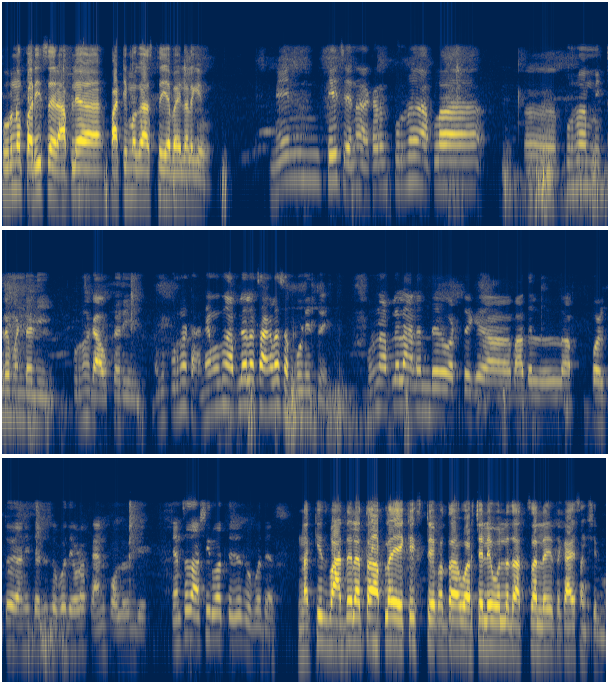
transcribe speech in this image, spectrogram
पूर्ण परिसर आपल्या पाठीमागं असतं या बैलाला घेऊन. मेन तेच आहे ना कारण पूर्ण आपला अं, पूर्ण मित्रमंडळी पूर्ण गावकरी म्हणजे पूर्ण ठाण्यामधून आपल्याला चांगला सपोर्ट येतोय. म्हणून आपल्याला आनंद वाटतोय की हा बादल पळतोय आणि त्याच्यासोबत एवढा फॅन फॉलोइंग आहे. त्यांचाच आशीर्वाद त्याच्यासोबत आहे. नक्कीच बादल आता आपला एक एक स्टेप आता वरच्या लेवलला जात चाललंय तर काय सांगशील मग?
